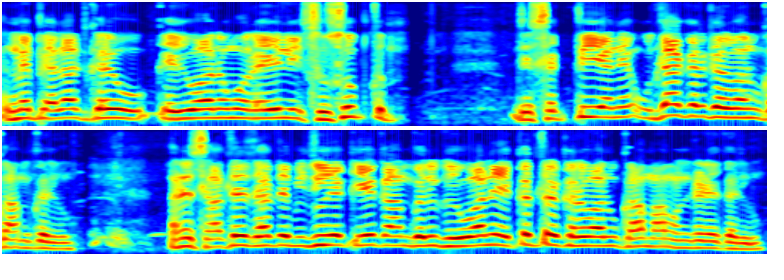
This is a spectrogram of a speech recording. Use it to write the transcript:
અને મેં પહેલાં જ કહ્યું કે યુવાનોમાં રહેલી સુસુપ્ત જે શક્તિ અને ઉજાગર કરવાનું કામ કર્યું. અને સાથે સાથે બીજું એક એ કામ કર્યું કે યુવાને એકત્ર કરવાનું કામ આ મંડળે કર્યું.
